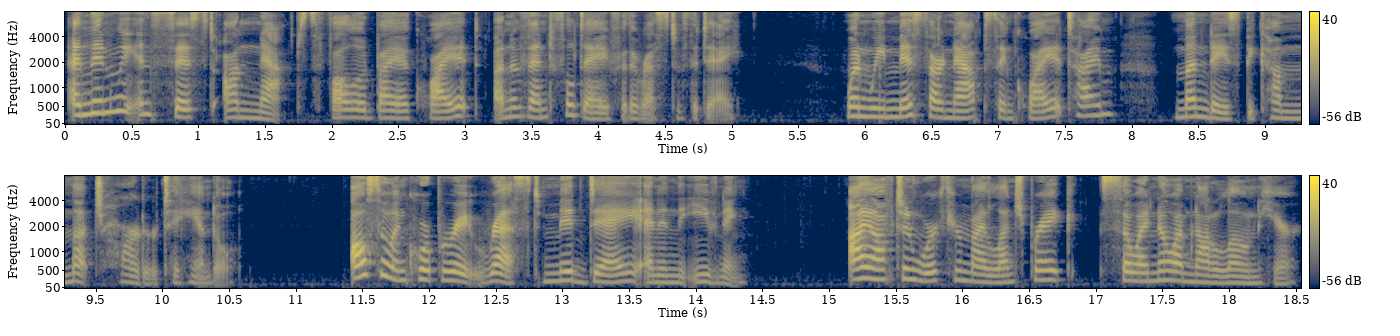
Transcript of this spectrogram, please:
and then we insist on naps, followed by a quiet, uneventful day for the rest of the day. When we miss our naps and quiet time, Mondays become much harder to handle. Also, incorporate rest midday and in the evening. I often work through my lunch break, so I know I'm not alone here.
